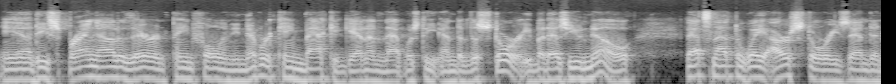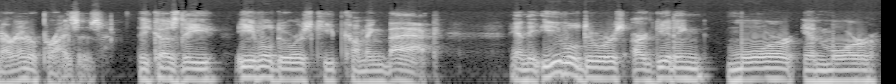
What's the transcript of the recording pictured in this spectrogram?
And he sprang out of there in painful and he never came back again and that was the end of the story. But as you know that's not the way our stories end in our enterprises because the evildoers keep coming back. And the evildoers are getting more and more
